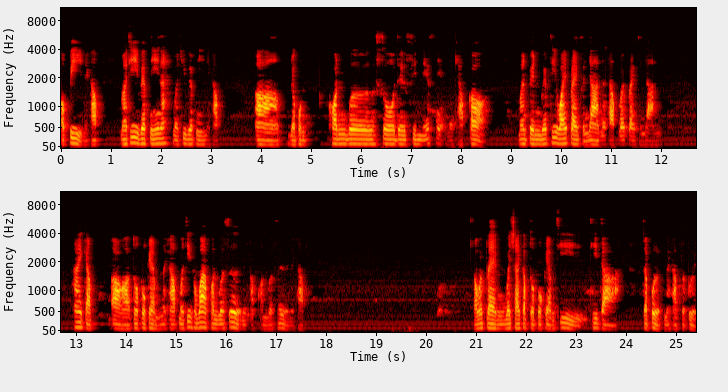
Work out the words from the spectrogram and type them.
copy นะครับ มาที่เว็บนี้นะ มาที่เว็บนี้นะครับ เดี๋ยวผม conversodesines เนี่ยนะครับ ก็มันเป็นเว็บที่ไว้แปลงสัญญาณนะครับ ไว้แปลงสัญญาณให้กับตัวโปรแกรมนะครับ มาที่คำว่า converter นะครับ converter นะครับ เอาไว้แปลงไว้ใช้กับตัวโปรแกรมที่ที่จะจะเปิดนะครับจะเปิด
